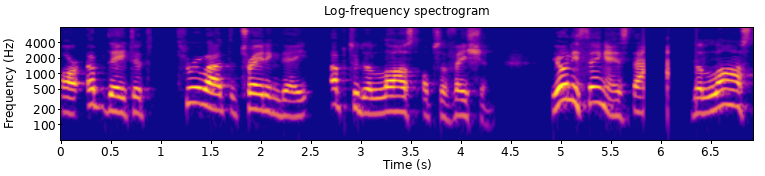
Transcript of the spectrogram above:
are updated throughout the trading day up to the last observation. The only thing is that the last,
